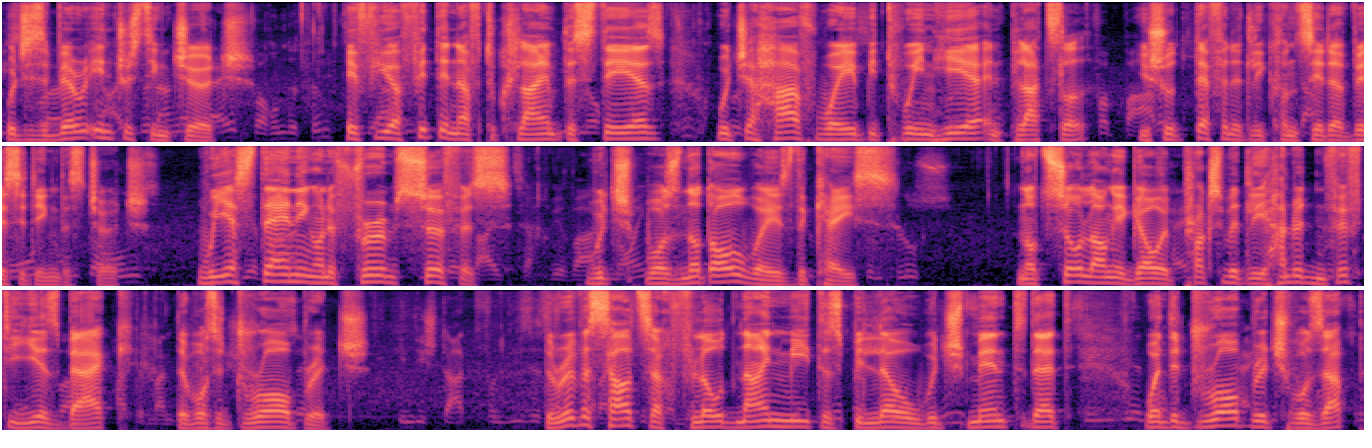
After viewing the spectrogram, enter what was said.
which is a very interesting church. If you are fit enough to climb the stairs, which are halfway between here and Platzl, you should definitely consider visiting this church. We are standing on a firm surface, which was not always the case. Not so long ago, approximately 150 years back, there was a drawbridge. The river Salzach flowed 9 meters below, which meant that when the drawbridge was up,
